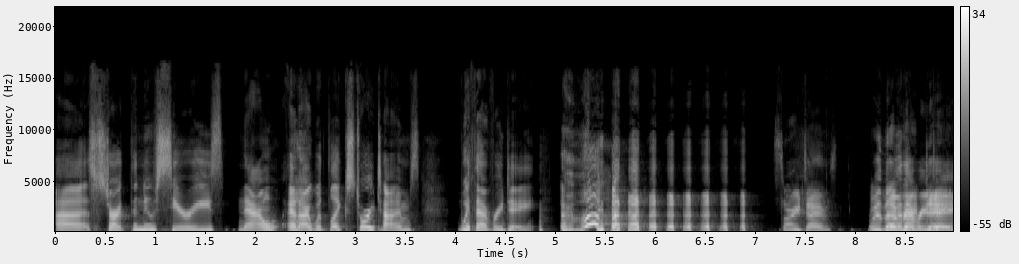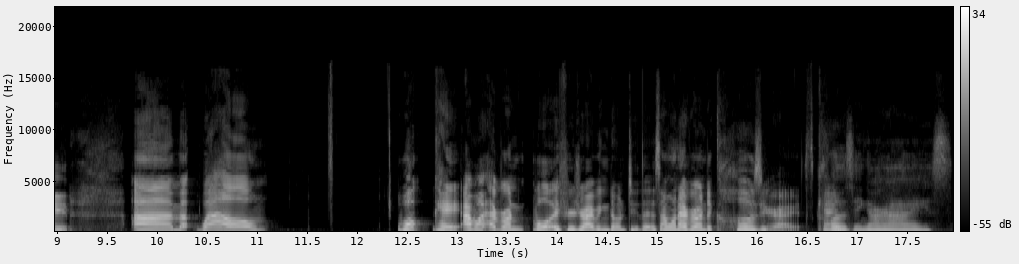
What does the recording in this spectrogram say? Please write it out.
uh, start the new series now, and I would like story times with every date. Story times with with every, every date. date. Um, well, well, okay. I want everyone. Well, if you're driving, don't do this. I want everyone to close your eyes. Okay. Closing our eyes.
